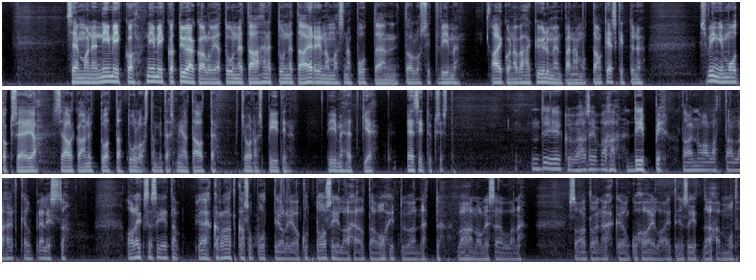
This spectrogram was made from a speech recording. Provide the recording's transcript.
semmoinen nimikko, nimikko työkalu ja tunnetaan, hänet tunnetaan erinomaisena puttajana, nyt on ollut sitten viime aikoina vähän kylmempänä, mutta on keskittynyt swingin muutokseen ja se alkaa nyt tuottaa tulosta. Mitäs mieltä olette Jordan Speedin viime hetkien esityksistä? Niin, kyllähän siinä vähän dippi tainnut olla tällä hetkellä pelissä. Oliko se siitä, ja ehkä ratkaisuputti oli joku tosi läheltä ohityönnetty. Vähän oli sellainen. Saatoin ehkä jonkun highlightin siitä nähdä, mutta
